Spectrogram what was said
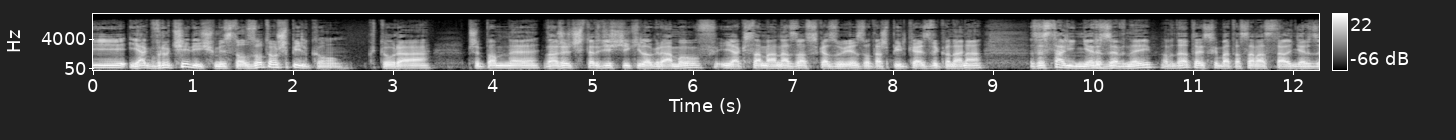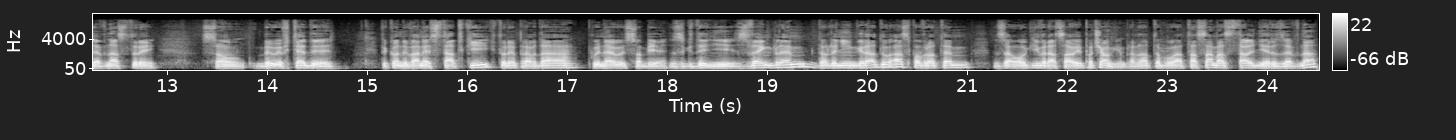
I jak wróciliśmy z tą złotą szpilką, która przypomnę, waży 40 kg i jak sama nazwa wskazuje, złota szpilka jest wykonana ze stali nierdzewnej, prawda? To jest chyba ta sama stal nierdzewna, z której są, były wtedy wykonywane statki, które, prawda, płynęły sobie z Gdyni z węglem do Leningradu, a z powrotem załogi wracały pociągiem, prawda? To była ta sama stal nierdzewna,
